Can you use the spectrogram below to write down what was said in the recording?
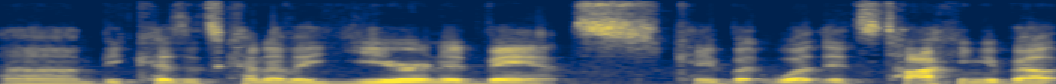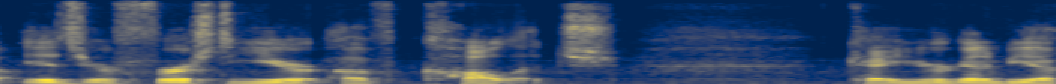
um, because it's kind of a year in advance. Okay, but what it's talking about is your first year of college. Okay, you're going to be a,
